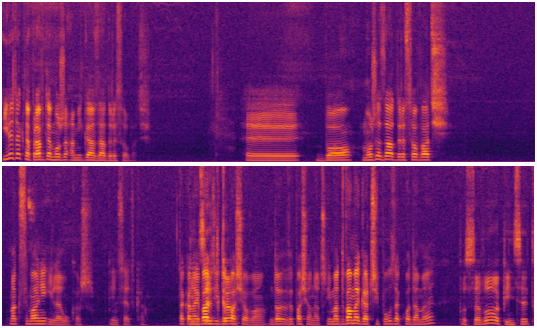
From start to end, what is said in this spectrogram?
ile tak naprawdę może Amiga zaadresować? E, bo może zaadresować maksymalnie ile, Łukasz? 500. Taka 500? najbardziej dopasiowa, do, wypasiona, czyli ma 2 mega chipu, zakładamy. Podstawowa 500,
